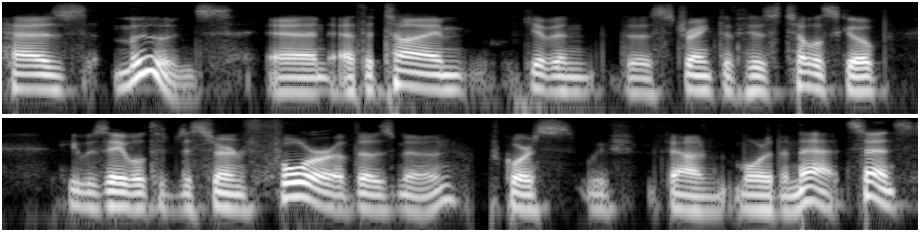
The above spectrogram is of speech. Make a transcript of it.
has moons, and at the time, given the strength of his telescope, he was able to discern four of those moon. Of course, we've found more than that since.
